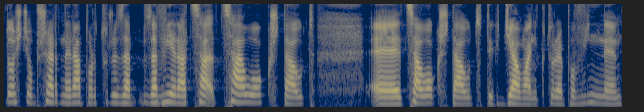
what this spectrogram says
dość obszerny raport, który za, zawiera ca, całokształt, e, całokształt tych działań, które powinny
